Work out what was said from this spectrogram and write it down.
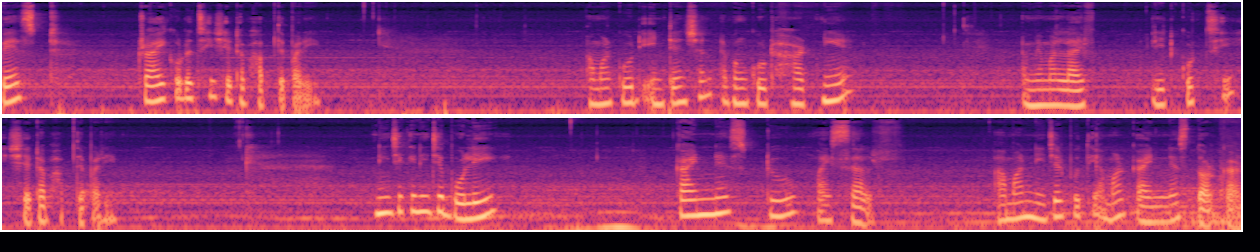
বেস্ট ট্রাই করেছি সেটা ভাবতে পারি। আমার গুড ইন্টেনশন এবং গুড হার্ট নিয়ে আমি আমার লাইফ লিড করছি সেটা ভাবতে পারি। নিজেকে নিজে বলি কাইন্ডনেস টু মাই সেলফ আমার নিজের প্রতি আমার কাইন্ডনেস দরকার।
